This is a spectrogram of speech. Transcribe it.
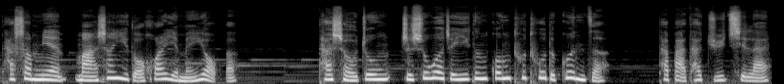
它上面马上一朵花也没有了，他手中只是握着一根光秃秃的棍子。他把它举起来，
